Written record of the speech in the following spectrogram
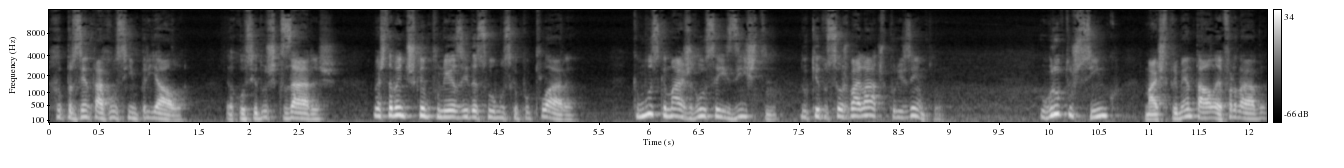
representa a Rússia imperial, a Rússia dos czares, mas também dos camponeses e da sua música popular. Que música mais russa existe do que a dos seus bailados, por exemplo? O grupo dos cinco, mais experimental, é verdade,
